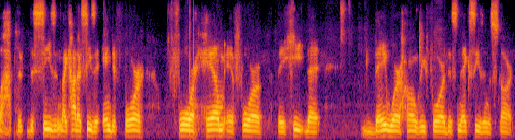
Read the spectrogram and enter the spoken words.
the, the season, like how that season ended for for him and for the Heat that they were hungry for this next season to start.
